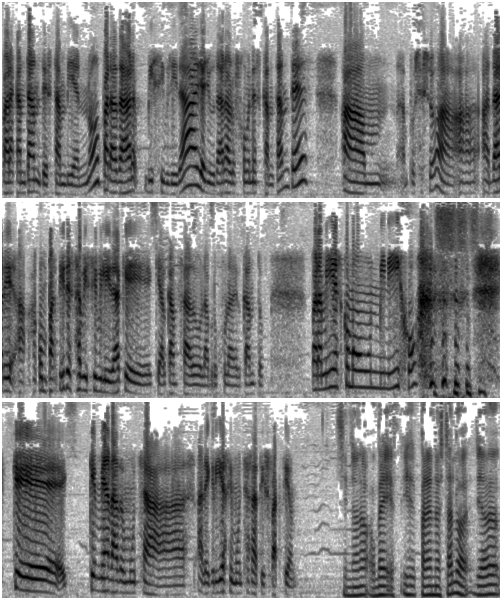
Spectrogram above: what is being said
para cantantes también, ¿no? Para dar visibilidad y ayudar a los jóvenes cantantes a, pues eso, a, a- a dar a, a compartir esa visibilidad que, que ha alcanzado la brújula del canto. Para mí es como un mini hijo que, que me ha dado muchas alegrías y mucha satisfacción. Sí, no, no, hombre, para no estarlo, yo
